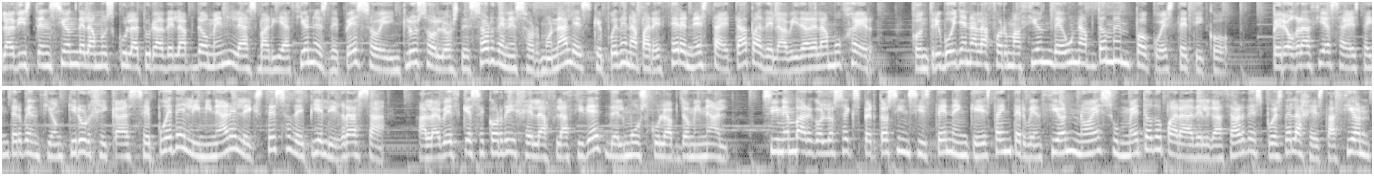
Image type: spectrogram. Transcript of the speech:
La distensión de la musculatura del abdomen, las variaciones de peso e incluso los desórdenes hormonales que pueden aparecer en esta etapa de la vida de la mujer contribuyen a la formación de un abdomen poco estético. Pero gracias a esta intervención quirúrgica se puede eliminar el exceso de piel y grasa, a la vez que se corrige la flacidez del músculo abdominal sin embargo, los expertos insisten en que esta intervención no es un método para adelgazar después de la gestación,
